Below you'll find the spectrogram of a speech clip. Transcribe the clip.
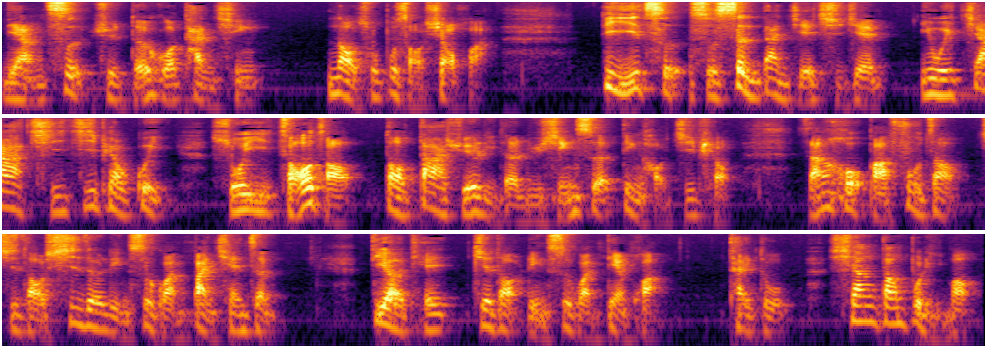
两次去德国探亲，闹出不少笑话。第一次是圣诞节期间，因为假期机票贵，所以早早到大学里的旅行社订好机票，然后把护照寄到西德领事馆办签证。第二天接到领事馆电话，态度相当不礼貌：“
